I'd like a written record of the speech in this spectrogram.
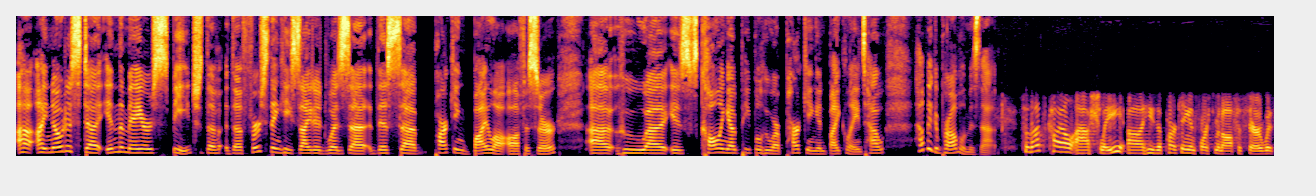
Uh, I noticed uh, in the mayor's speech, the the first thing he cited was uh, this uh, parking bylaw officer uh, who uh, is calling out people who are parking in bike lanes. How how big a problem is that? So that's Kyle Ashley. Uh, he's a parking enforcement officer with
